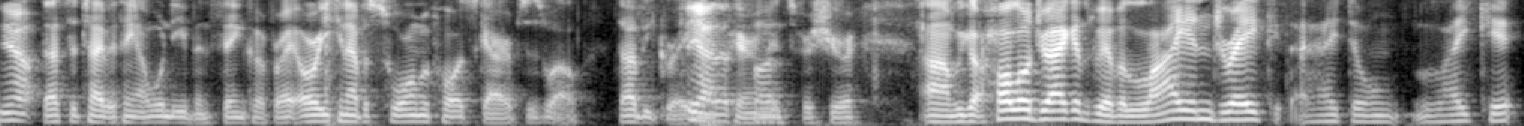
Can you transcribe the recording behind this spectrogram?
Yeah. That's the type of thing I wouldn't even think of, right? Or you can have a swarm of hoard scarabs as well. That'd be great. Yeah, that's pyramids for sure. Um, we got hollow dragons. We have a lion drake. I don't like it.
